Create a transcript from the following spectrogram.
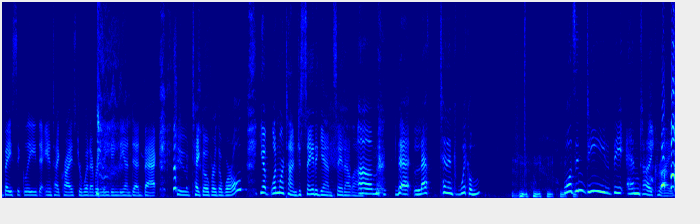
basically the Antichrist or whatever, leading the undead back to take over the world. Yep, one more time. Just say it again. Say it out loud. Um, that Lieutenant Wickham was indeed the Antichrist.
